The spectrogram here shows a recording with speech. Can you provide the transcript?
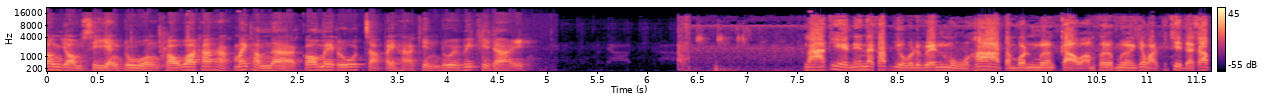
ต้องยอมเสี่ยงดวง เพราะว่าถ้าหากไม่ทำนาก็ไม่รู้จะไปหากินด้วยวิธีใด นาที่เห็นนี้นะครับ อยู่บริเวณหมู่ห้าตำบลเมืองเก่าอำเภอเมืองจังหวัดพิจิตรนะครับ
